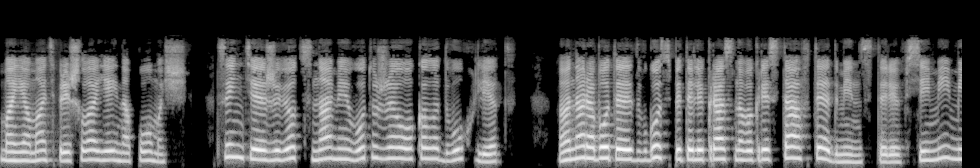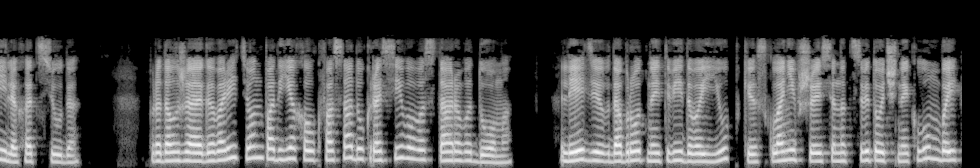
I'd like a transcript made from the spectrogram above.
Моя мать пришла ей на помощь. Цинтия живет с нами вот уже около двух лет. Она работает в госпитале Красного Креста в Тедминстере, в семи милях отсюда. Продолжая говорить, он подъехал к фасаду красивого старого дома. Леди в добротной твидовой юбке, склонившаяся над цветочной клумбой,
